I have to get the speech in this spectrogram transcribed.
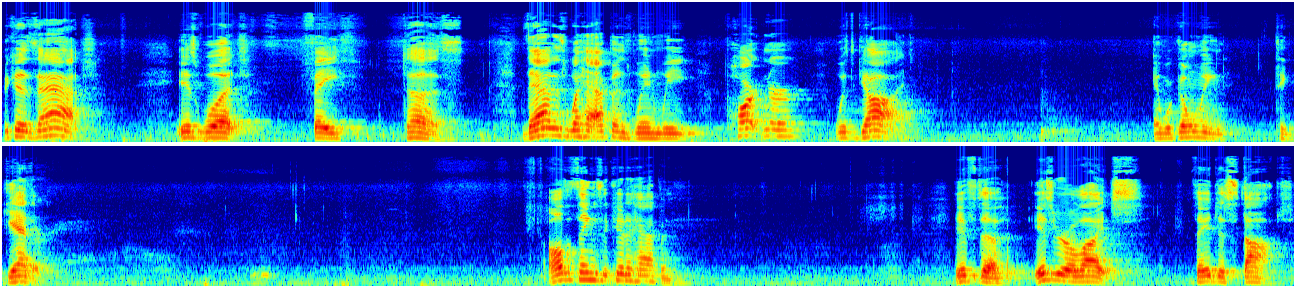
because that is what faith does. That is what happens when we partner with God and we're going together. All the things that could have happened. If the Israelites, they had just stopped,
